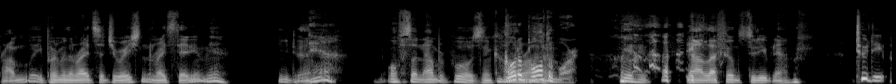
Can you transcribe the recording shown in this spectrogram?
Probably. You put him in the right situation, the right stadium. Yeah. He can do that. Yeah. All of a sudden, Albert Pujols in Go to Colorado. Baltimore. no, left field's too deep now. Too deep.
